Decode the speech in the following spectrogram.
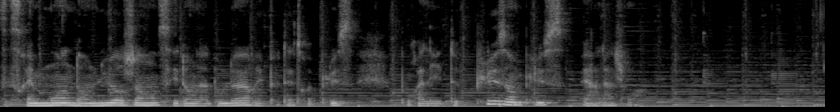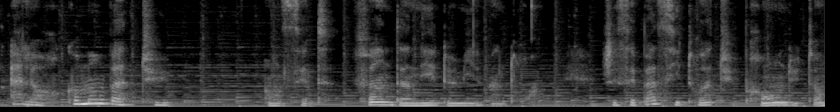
Ce serait moins dans l'urgence et dans la douleur et peut-être plus pour aller de plus en plus vers la joie. Alors, comment vas-tu en cette fin d'année 2023 Je ne sais pas si toi tu prends du temps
